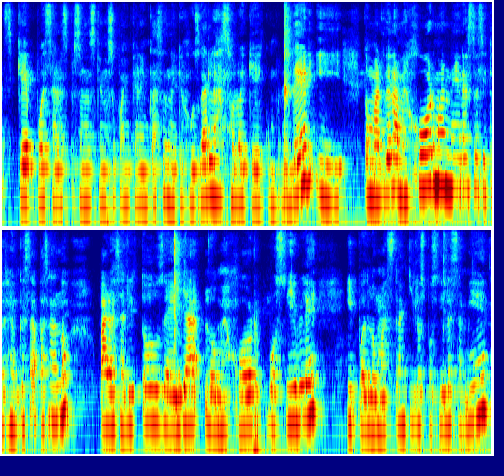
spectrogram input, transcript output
Así que pues a las personas que no se pueden quedar en casa no hay que juzgarlas, solo hay que comprender y tomar de la mejor manera esta situación que está pasando para salir todos de ella lo mejor posible y pues lo más tranquilos posibles también.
